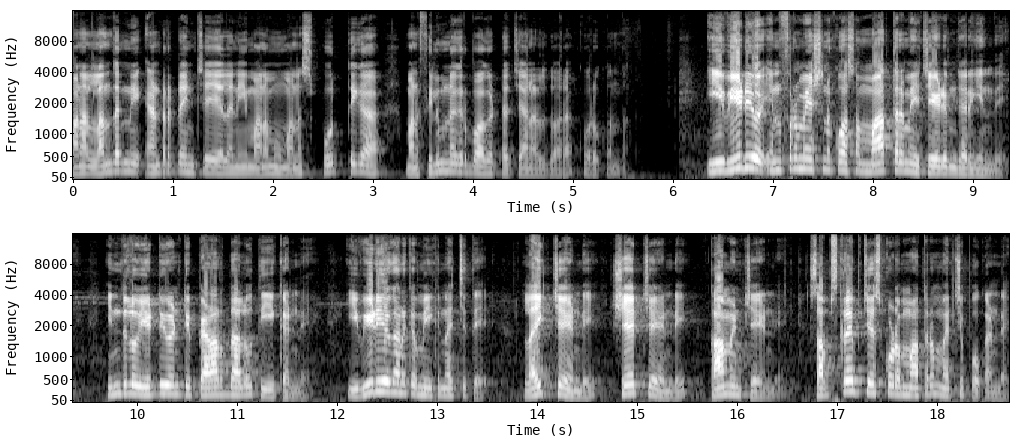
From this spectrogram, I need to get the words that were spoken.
మనల్ందరినీ ఎంటర్టైన్ చేయాలని మనము మనస్ఫూర్తిగా మన ఫిల్మ్ నగర్ బాగట్ట ఛానల్ ద్వారా కోరుకుందాం. ఈ వీడియో ఇన్ఫర్మేషన్ కోసం మాత్రమే చేయడం జరిగింది. ఇందులో ఎటువంటి పెడార్థాలు తీయకండి. ఈ వీడియో కనుక మీకు నచ్చితే లైక్ చేయండి షేర్ చేయండి కామెంట్ చేయండి. సబ్స్క్రైబ్ చేసుకోవడం మాత్రం మర్చిపోకండి.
